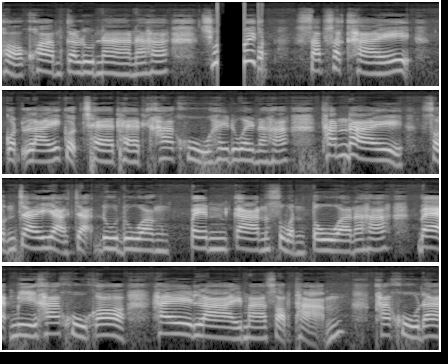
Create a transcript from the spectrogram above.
ขอความกรุณานะคะช่วย กด Subscribe กดไลค์กดแชร์แทนค่าครูให้ด้วยนะคะ ท่านใดสนใจอยากจะดูดวงเป็นการส่วนตัวนะคะ แบบมีค่าครูก็ให้ไลน์มาสอบถามค่าครูได้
